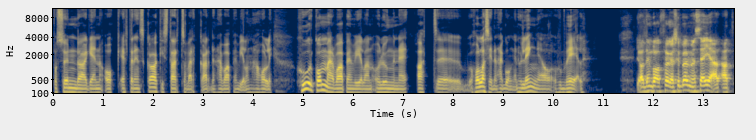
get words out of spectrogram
på söndagen och efter en skakig start så verkar den här vapenvilan ha hållit Hur kommer vapenvilan och lugnet att eh, hålla sig den här gången? Hur länge och hur väl? Ja, det är en bra fråga. Jag ska börja med att säga att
